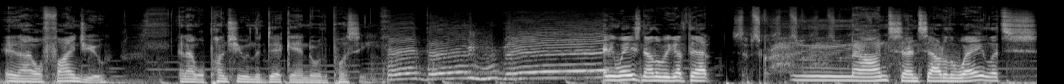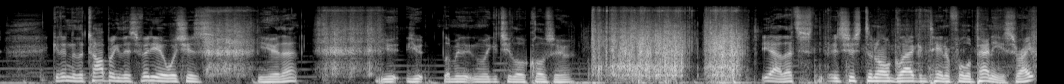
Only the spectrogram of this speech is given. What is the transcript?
and I will find you and I will punch you in the dick and or the pussy. Oh boy, you man! Anyways, now that we got that subscribe, nonsense out of the way, let's get into the topic of this video, which is you hear that? You you let me let me get you a little closer. Yeah, that's it's just an old glad container full of pennies, right?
